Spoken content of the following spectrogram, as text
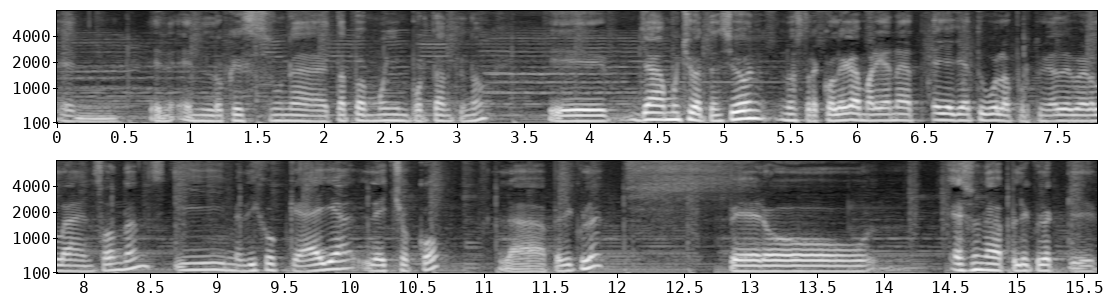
en, lo que es una etapa muy importante, ¿no? Eh, llama mucho la atención. Nuestra colega Mariana, ella ya tuvo la oportunidad de verla en Sundance y me dijo que a ella le chocó la película, pero es una película que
